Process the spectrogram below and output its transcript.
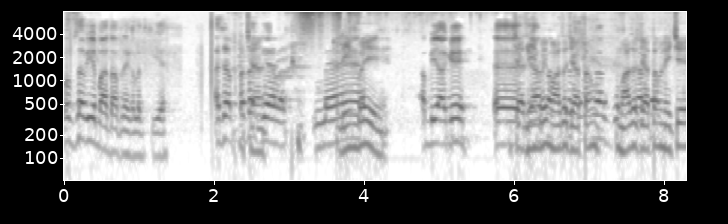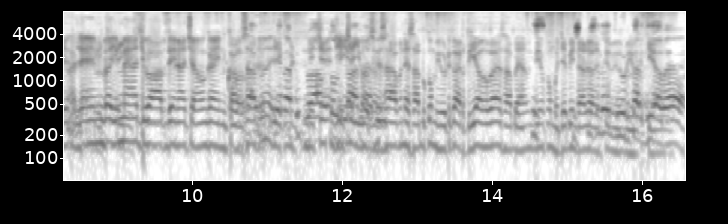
साहब ये बात आपने गलत की है। अच्छा पता अच्छा। क्या है? अलीम मैं भाई। अभी आगे चलिए भाई माजर चाहता हूँ। माजर चाहता हूँ नीचे अलीम भाई मैं जवाब देना चाहूँगा इनको। साहब एक मिनट नीचे तो नीचे यूसुफ साहब ने सबको म्यूट कर दिया हुआ है सब अहमदियों को मुझे भी म्यूट कर दिया हुआ है।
